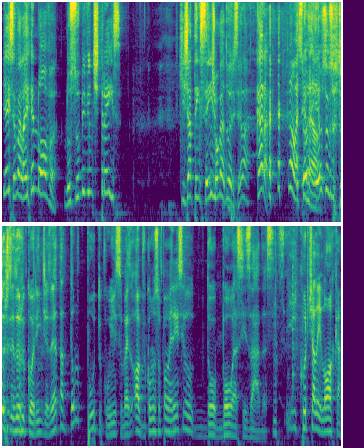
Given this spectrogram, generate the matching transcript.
E aí você vai lá e renova no Sub-23. Que já tem 100 jogadores, sei lá. Cara, Não, é eu, surreal. eu sou torcedor do Corinthians, eu ia estar tão puto com isso, mas óbvio, como eu sou palmeirense, eu dou boas risadas. E curte a leiloca.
